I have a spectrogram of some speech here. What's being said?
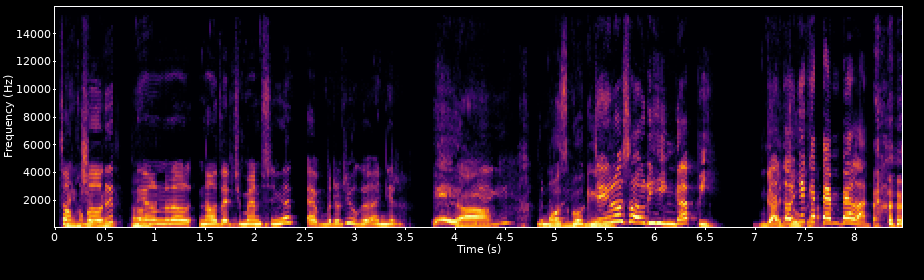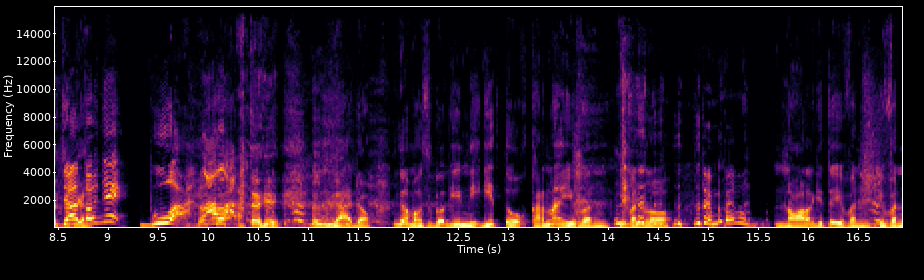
talk Mention about it. it, Ah. yang now, now that you mention it, eh bener juga anjir. Iya. Iya, bener. Maksud gue gini. Jadi lo selalu dihinggapi Enggak Jatuhnya juga. ketempelan Jatuhnya buah, lalat, Enggak dong. Enggak maksud gue gini gitu. Karena even even lo tempelan. nol gitu even even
